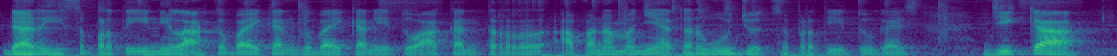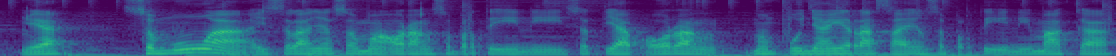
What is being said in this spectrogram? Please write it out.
dari seperti inilah kebaikan-kebaikan itu akan ter apa namanya ya terwujud seperti itu guys. Jika ya semua istilahnya semua orang seperti ini, setiap orang mempunyai rasa yang seperti ini, maka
